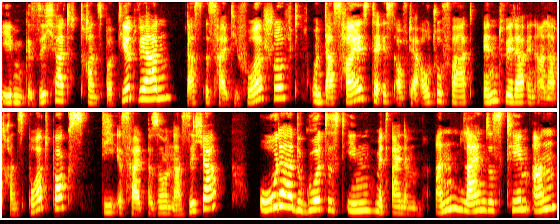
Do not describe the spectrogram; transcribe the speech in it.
eben gesichert transportiert werden. Das ist halt die Vorschrift. Und das heißt, er ist auf der Autofahrt entweder in einer Transportbox, die ist halt besonders sicher, oder du gurtest ihn mit einem Anleinsystem an.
